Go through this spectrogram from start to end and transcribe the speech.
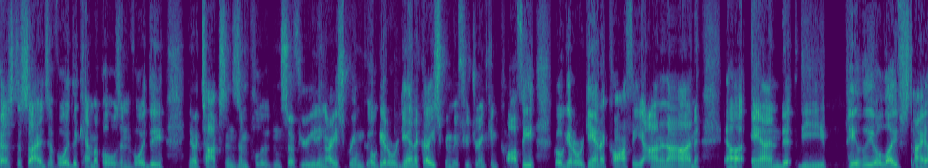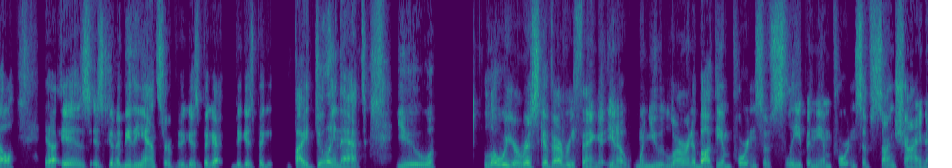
pesticides, avoid the chemicals, and avoid the you know toxins and pollutants. So if you're eating ice cream, go get organic ice cream. If you're drinking coffee, go get organic coffee. On and on. Uh, and the paleo lifestyle uh, is is going to be the answer because because by doing that you lower your risk of everything you know when you learn about the importance of sleep and the importance of sunshine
